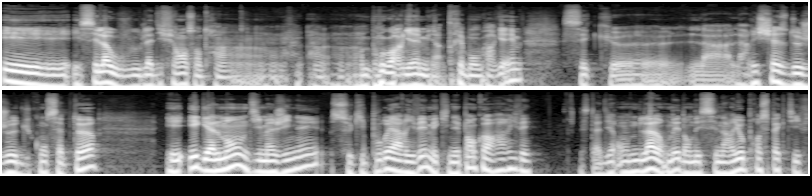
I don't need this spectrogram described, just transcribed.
Et, et c'est là où la différence entre un, un- un bon wargame et un très bon wargame, c'est que la, la richesse de jeu du concepteur est également d'imaginer ce qui pourrait arriver mais qui n'est pas encore arrivé. C'est-à-dire, là, on est dans des scénarios prospectifs.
